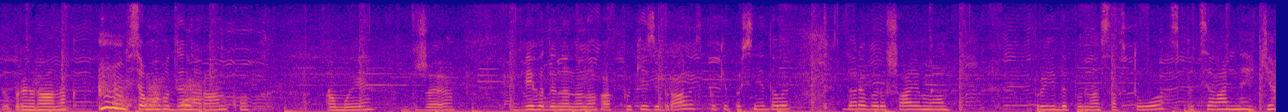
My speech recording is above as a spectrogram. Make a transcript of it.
Добрий ранок. Сьома година ранку, а ми вже дві години на ногах. Поки зібрались, поки поснідали. Зараз вирушаємо. Приїде по нас авто спеціальне, яке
